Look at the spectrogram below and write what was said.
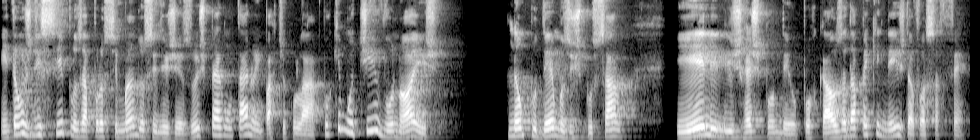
Então os discípulos, aproximando-se de Jesus, perguntaram em particular: Por que motivo nós não podemos expulsá-lo? E ele lhes respondeu: Por causa da pequenez da vossa fé.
